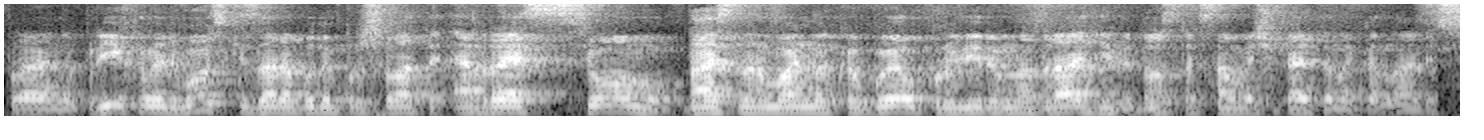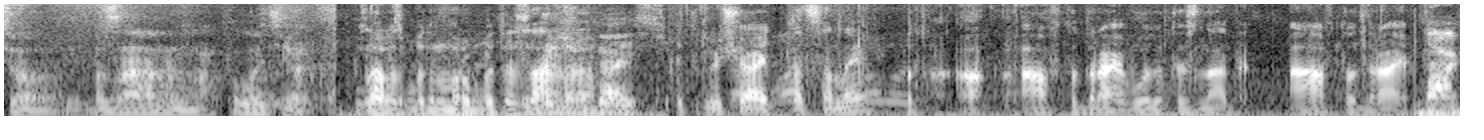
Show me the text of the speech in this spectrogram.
Правильно, приїхали Львовські, зараз будемо прошивати РС-7. Дасть нормально кабел, провіримо на драгі. Відос так само чекайте на каналі. Все, базара нема, полетів. Зараз будемо робити заміри. Підключають пацани. Автодрайв, будете знати. Автодрайв. Так,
